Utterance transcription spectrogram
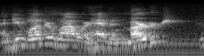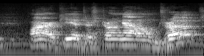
And you wonder why we're having murders, why our kids are strung out on drugs,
